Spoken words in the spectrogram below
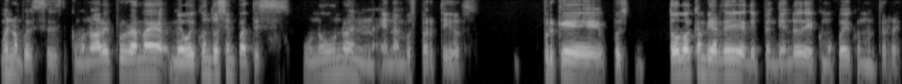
bueno, pues como no va a haber programa, me voy con dos empates, uno uno en, en ambos partidos. Porque pues todo va a cambiar de, dependiendo de cómo juegue con Monterrey.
